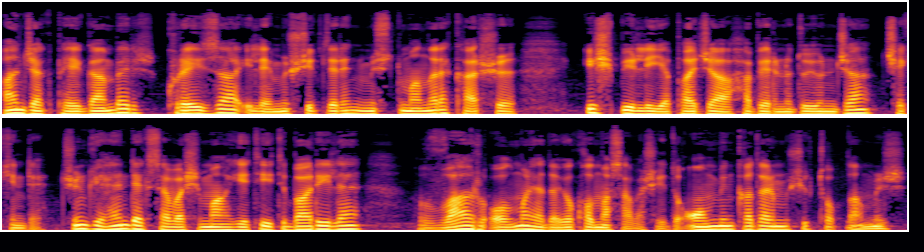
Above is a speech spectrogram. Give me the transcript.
Ancak peygamber Kureyza ile müşriklerin Müslümanlara karşı işbirliği yapacağı haberini duyunca çekindi. Çünkü Hendek Savaşı mahiyeti itibariyle var olma ya da yok olma savaşıydı. 10 bin kadar müşrik toplanmış,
